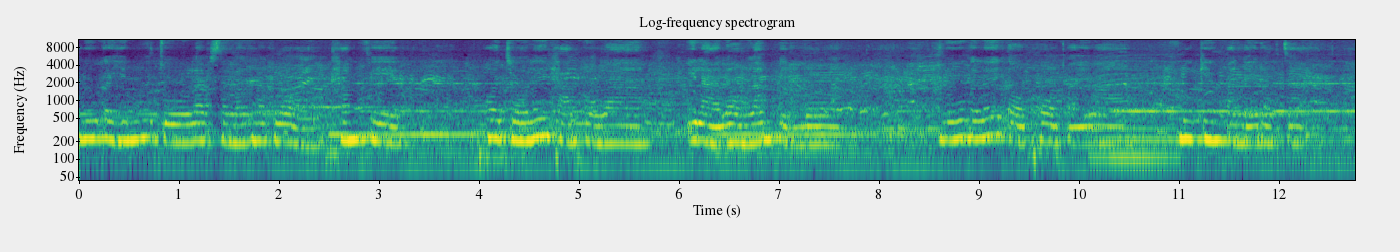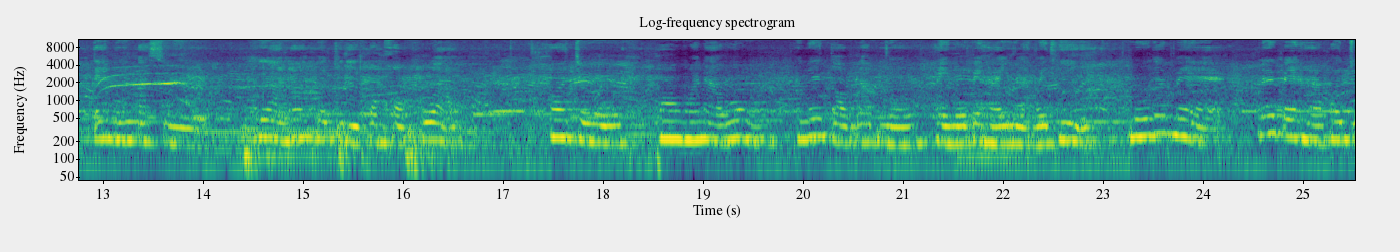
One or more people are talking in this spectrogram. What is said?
หนูก็เห็นว่าโจรับสมัครนักร้องทางเฟซพอโจเลยถามหนูว่า อีหลาลองล่ำเป็นบ่หนูก็เลยตอบพ่อไปว่าหนูเก่งปานใดดอกจ้ะแต่หนูก็สู้เพื่ออนาคตที่ดีของครอบครัวพ่อโจ พอหัวหน้าวงเพิ่นได้ตอบรับหนูให้หนูไปหาอยู่หลังเวทีหนูกับแม่ได้ไปหาพ่อโจ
